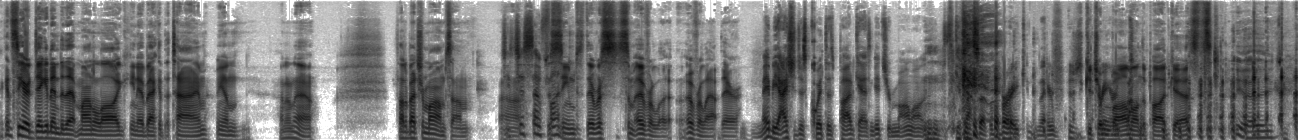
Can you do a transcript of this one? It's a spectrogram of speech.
I can see her digging into that monologue, you know, back at the time. I mean, I don't know. Thought about your mom some. She's Uh, just so Just funny. seemed there was some overlap overlap there. Maybe I should just quit this podcast and get your mom on give myself a break and let her. Just get your Bring her mom on. on the podcast. yeah.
